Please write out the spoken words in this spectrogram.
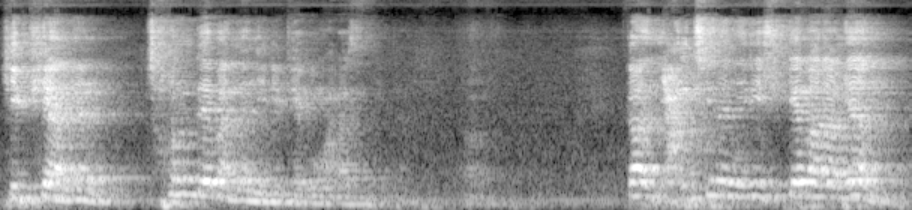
기피하는 천대받는 일이 되고 말았습니다. 어. 그러니까 양치는 일이 쉽게 말하면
